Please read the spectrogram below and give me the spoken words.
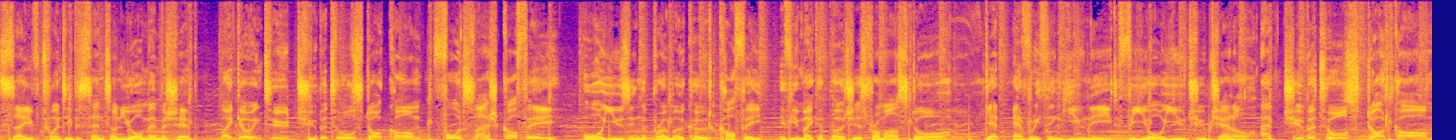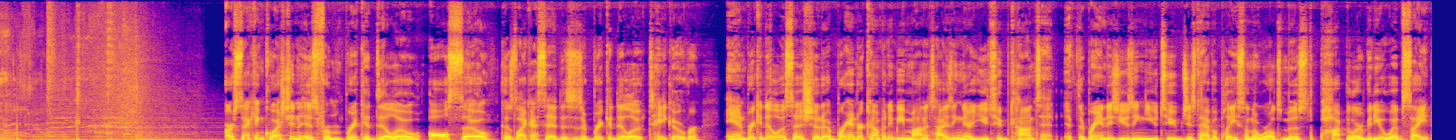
Save 20% on your membership by going to tubertools.com forward slash coffee or using the promo code coffee if you make a purchase from our store. Get everything you need for your YouTube channel at tubertools.com. Our second question is from Brickadillo, also, because like I said, this is a Brickadillo takeover. And Brickadillo says Should a brand or company be monetizing their YouTube content? If the brand is using YouTube just to have a place on the world's most popular video website,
